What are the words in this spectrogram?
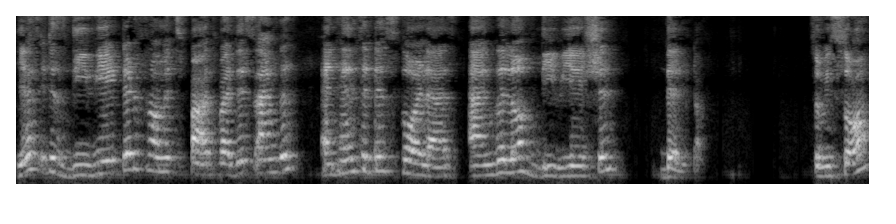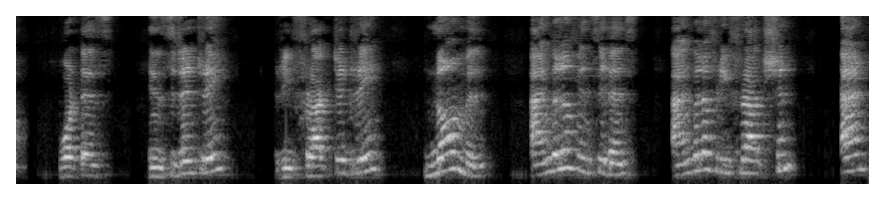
Yes, it is deviated from its path by this angle and hence it is called as angle of deviation delta. So we saw what is incident ray, refracted ray, normal, angle of incidence, angle of refraction and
